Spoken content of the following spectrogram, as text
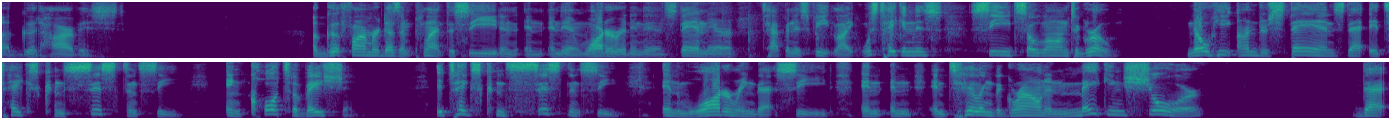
a good harvest. A good farmer doesn't plant the seed and, and, and then water it and then stand there tapping his feet like, what's taking this seed so long to grow? No, he understands that it takes consistency in cultivation. It takes consistency in watering that seed and, and, and tilling the ground and making sure that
